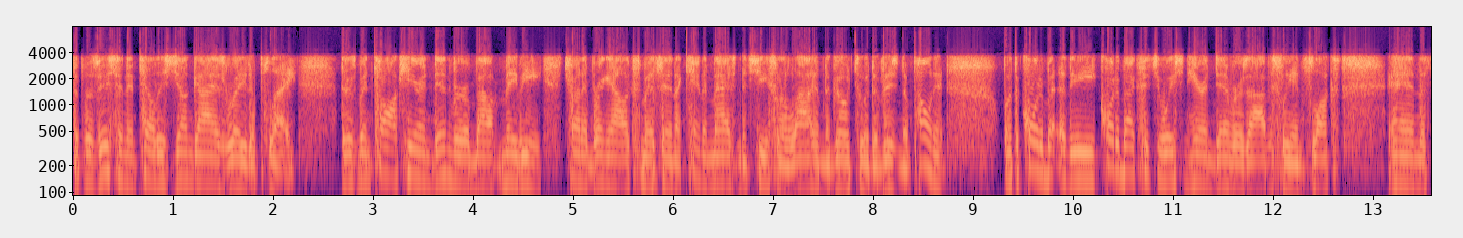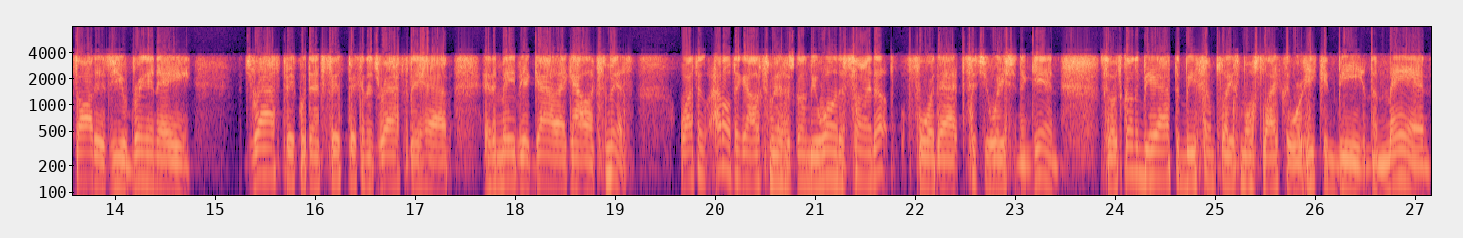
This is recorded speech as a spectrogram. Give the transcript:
the position until this young guy is ready to play. There's been talk here in Denver about maybe trying to bring Alex Smith in. I can't imagine the Chiefs would allow him to go to a division opponent. But the quarterback, the quarterback situation here in Denver is obviously in flux, and the thought is you bring in a draft pick with that fifth pick in the draft that they have, and then maybe a guy like Alex Smith. Well, I think I don't think Alex Smith is going to be willing to sign up for that situation again. So it's going to be have to be someplace most likely where he can be the man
